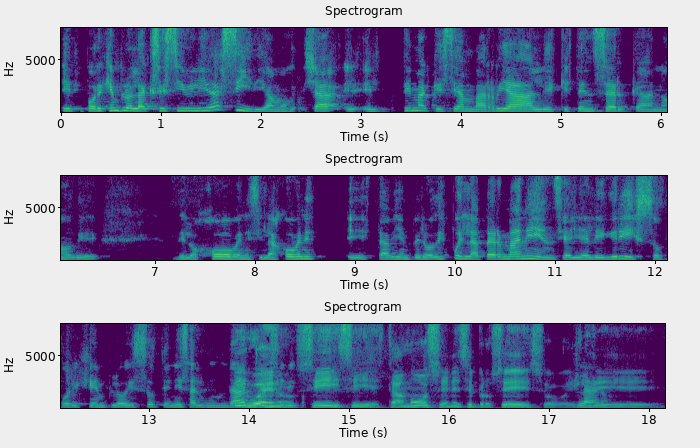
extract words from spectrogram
eh, por ejemplo, la accesibilidad sí, digamos, ya el, tema que sean barriales, que estén cerca de, de los jóvenes y las jóvenes está bien, pero después la permanencia y el egreso, por ejemplo, ¿eso tenés algún dato? Y bueno, sí, sí, estamos en ese proceso. Este,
